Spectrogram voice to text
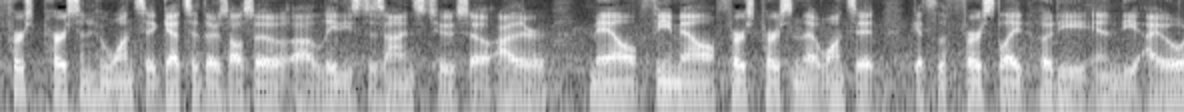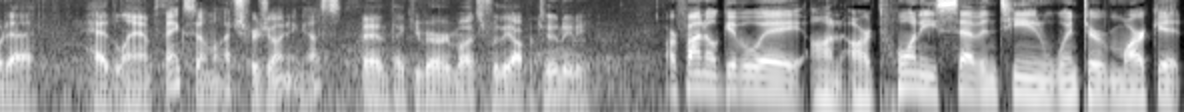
first person who wants it gets it. There's also uh, ladies' designs too. So either male, female, first person that wants it gets the First Light hoodie and the Iota headlamp. Thanks so much for joining us. Ben, thank you very much for the opportunity. Our final giveaway on our 2017 Winter Market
